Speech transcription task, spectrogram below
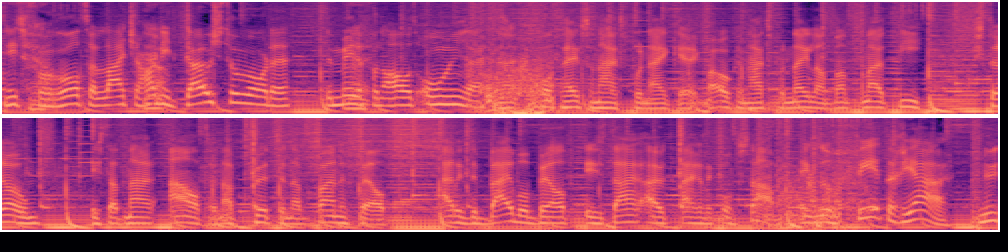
niet verrotten. Laat je hart Ja. niet duister worden, te midden van al het onrecht. God heeft een hart voor Nijkerk, maar ook een hart voor Nederland. Want vanuit die stroom is dat naar Aalten, naar Putten, naar Barneveld. Eigenlijk de Bijbelbelt is daaruit eigenlijk ontstaan. Ik bedoel, 40 jaar, nu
